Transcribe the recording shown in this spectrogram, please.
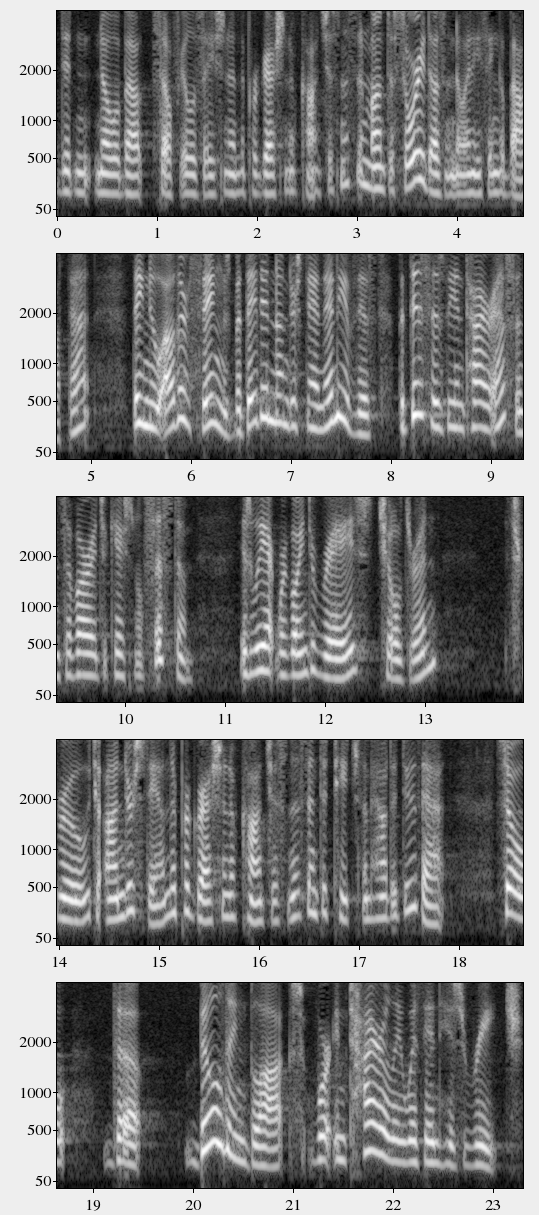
didn't know about self realization and the progression of consciousness, and Montessori doesn't know anything about that. They knew other things, but they didn't understand any of this. But this is the entire essence of our educational system, is we we're going to raise children through to understand the progression of consciousness and to teach them how to do that. So the building blocks were entirely within his reach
